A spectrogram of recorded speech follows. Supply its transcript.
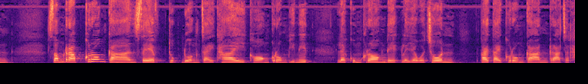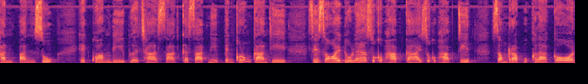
นสำหรับโครงการเซฟทุกดวงใจไทยของกรมพินิษและคุ้มครองเด็กและเยาวชน ภายใต้โครงการราชท่านปันสุขเหตุความดีเพื่อชาติศาสตร์กษัตริย์นี่เป็นโครงการที่ซีซอยดูแลสุขภาพกายสุขภาพจิตสำหรับบุคลากร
